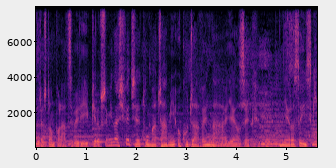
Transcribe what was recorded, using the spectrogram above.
Zresztą Polacy byli pierwszymi na świecie tłumaczami okudżawy na język nierosyjski.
